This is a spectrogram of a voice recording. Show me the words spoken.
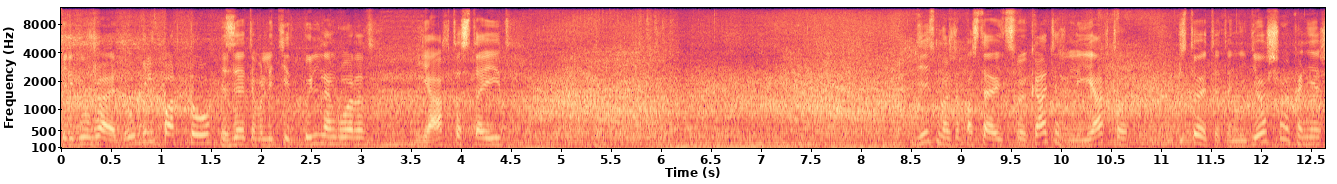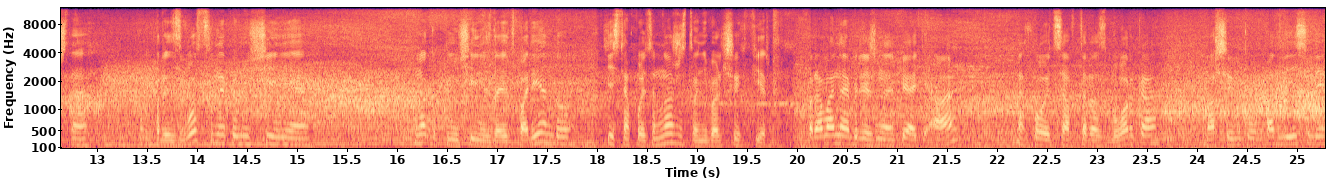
Перегружают уголь в порту, из-за этого летит пыль на город, яхта стоит. Здесь можно поставить свой катер или яхту. Стоит это недешево, конечно. Производственное помещение. Много помещений сдают в аренду. Здесь находится множество небольших фирм. Правая набережная 5А. Находится авторазборка. Машинку подвесили.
